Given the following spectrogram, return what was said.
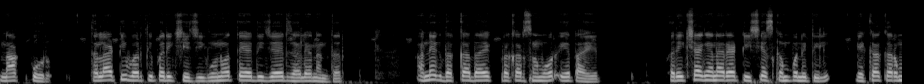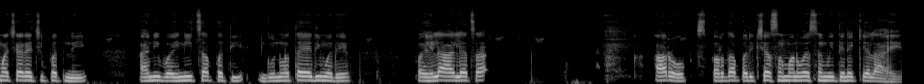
नागपूर. तलाठी भरती परीक्षेची गुणवत्ता यादी जाहीर झाल्यानंतर अनेक धक्कादायक प्रकार समोर येत आहेत. परीक्षा घेणाऱ्या टी सी एस कंपनीतील एका कर्मचाऱ्याची पत्नी आणि बहिणीचा पती गुणवत्ता यादीमध्ये पहिला आल्याचा आरोप स्पर्धा परीक्षा समन्वय समितीने केला आहे.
